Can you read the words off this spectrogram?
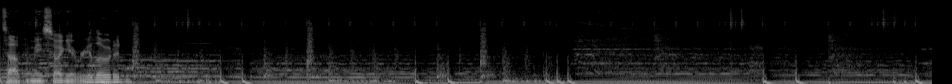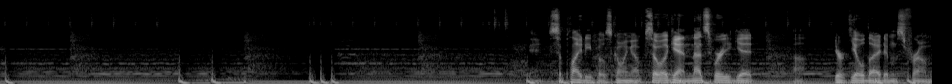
top of me so I get reloaded. Okay, supply depot's going up. So again, that's where you get uh, your guild items from.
